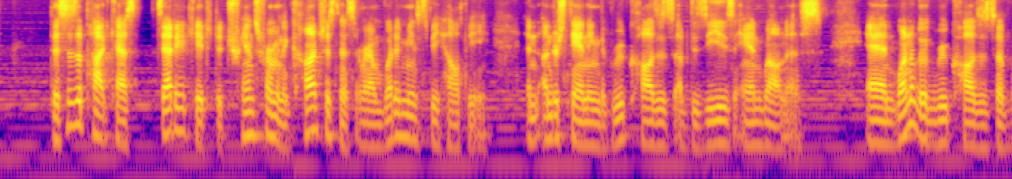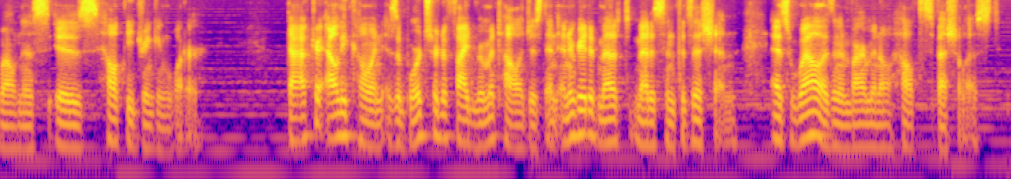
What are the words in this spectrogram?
This is a podcast dedicated to transforming the consciousness around what it means to be healthy and understanding the root causes of disease and wellness. And one of the root causes of wellness is healthy drinking water. Dr. Aly Cohen is a board certified rheumatologist and integrative med- medicine physician, as well as an environmental health specialist.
